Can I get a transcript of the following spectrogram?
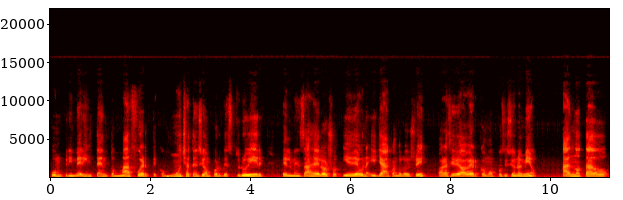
un primer intento más fuerte, con mucha atención por destruir el mensaje del otro y de una y ya cuando lo destruí, ahora sí voy a ver cómo posiciono el mío. ¿Has notado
